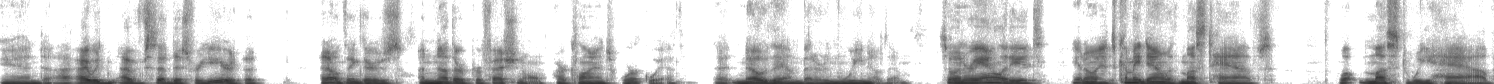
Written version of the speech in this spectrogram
And I, I would, I've said this for years, but I don't think there's another professional our clients work with that know them better than we know them. So in reality, it's you know it's coming down with must-haves. What must we have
